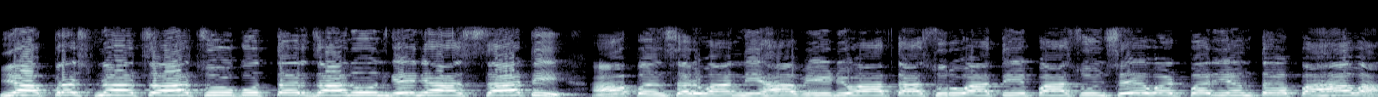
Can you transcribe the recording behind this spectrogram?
या प्रश्नाचं अचूक उत्तर जाणून घेण्यासाठी आपण सर्वांनी हा व्हिडिओ आता सुरुवातीपासून शेवटपर्यंत पाहावा.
